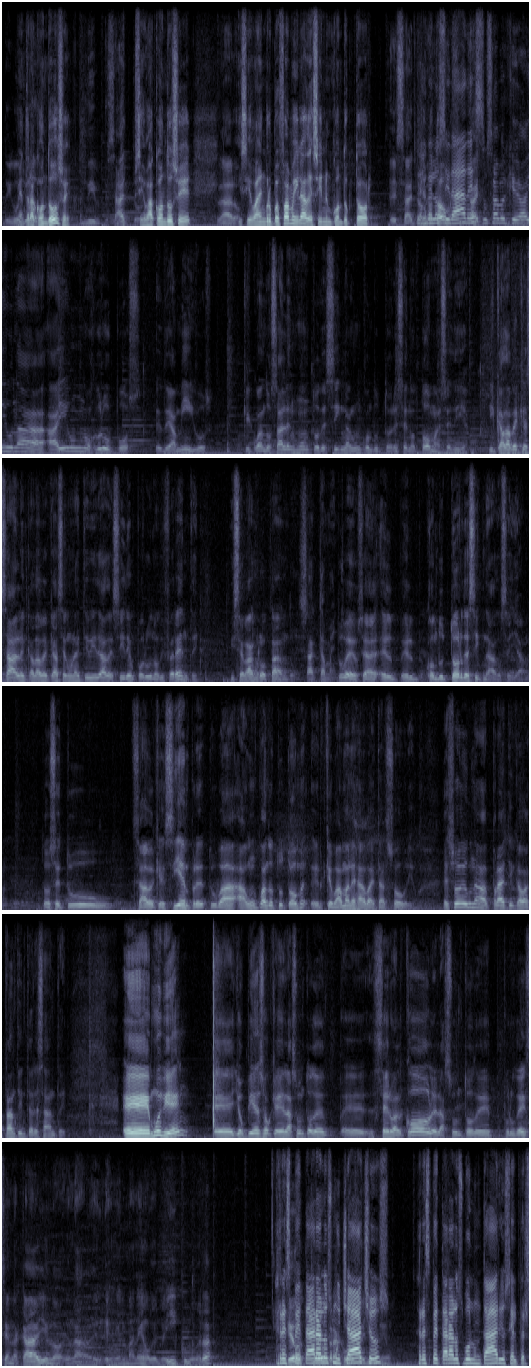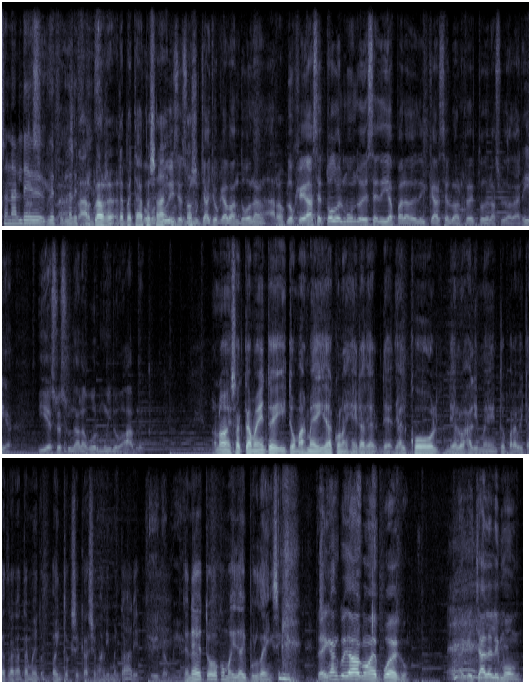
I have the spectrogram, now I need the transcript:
digo Mientras yo, conduce, ni- exacto. si va a conducir Claro. y si va en grupo de familia, decirle un conductor. Exacto. Las velocidades. Ahí tú sabes que hay una, hay unos grupos de amigos que cuando salen juntos designan un conductor, ese no toma ese día. Y cada vez que salen, cada vez que hacen una actividad, deciden por uno diferente y se van rotando. Exactamente. Tú ves, o sea, el, el conductor designado se llama. Entonces tú sabes que siempre tú vas, aun cuando tú tomes, el que va a manejar va a estar sobrio. Eso es una práctica bastante interesante. Eh, muy bien, eh, yo pienso que el asunto de eh, cero alcohol, el asunto de prudencia en la calle, en, lo- en la- en el manejo del vehículo, ¿verdad? Respetar qué a los cosa, muchachos. Respetar a los voluntarios y al personal de, Ah, sí, de claro, la Claro, defensa. claro, re- respetar al Como personal. tú dices, son No- muchachos que abandonan Claro. lo que hace todo el mundo ese día para dedicárselo al resto de la ciudadanía. Y eso es una labor muy loable. No, no, exactamente, y tomar medidas con la ingesta de, de- de alcohol, de los alimentos para evitar atragantamiento o intoxicación alimentaria. Sí, también. Tener todo con medida y prudencia. Tengan cuidado con el puerco. Hay que echarle limón.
